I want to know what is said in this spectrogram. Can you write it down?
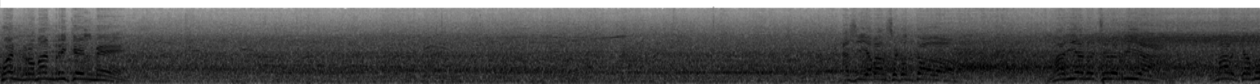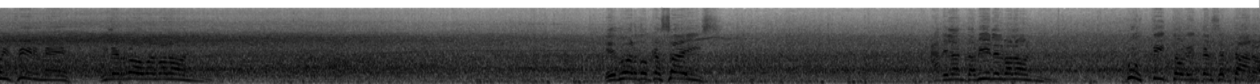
Juan Román Riquelme. Allí avanza con todo. Mariano Echeverría. Marca muy firme y le roba el balón. Eduardo Casáis. Adelanta bien el balón. Justito lo interceptaron.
